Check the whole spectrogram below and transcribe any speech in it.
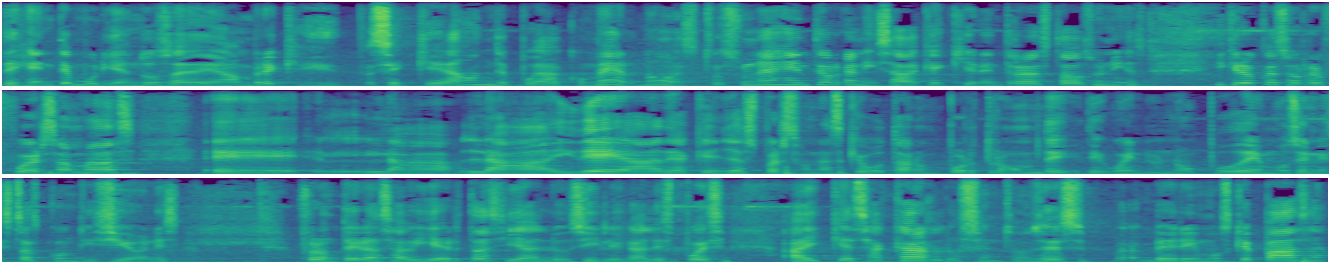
de gente muriendo de hambre que se queda donde pueda comer, ¿no? Esto es una gente organizada que quiere entrar a Estados Unidos y creo que eso refuerza más eh, la, la, idea de aquellas personas que votaron por Trump de, bueno, no podemos en estas condiciones fronteras abiertas y a los ilegales pues hay que sacarlos. Entonces veremos qué pasa.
